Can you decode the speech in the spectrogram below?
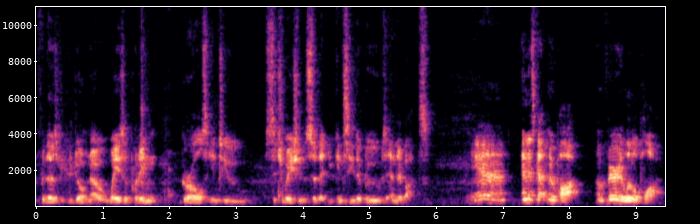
for those of you who don't know, ways of putting girls into situations so that you can see their boobs and their butts. Yeah. And it's got no plot, a very little plot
